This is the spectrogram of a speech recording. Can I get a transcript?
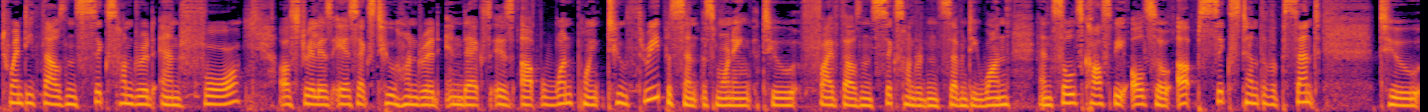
20,604. Australia's ASX 200 index is up 1.23% this morning to 5,671. And Seoul's Kospi also up six tenth of a percent to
